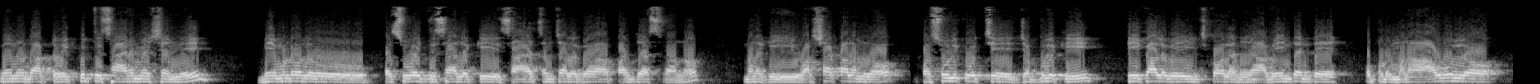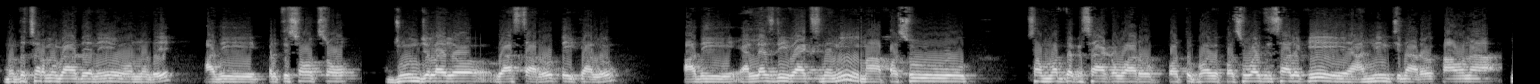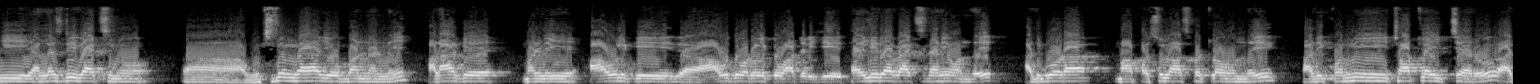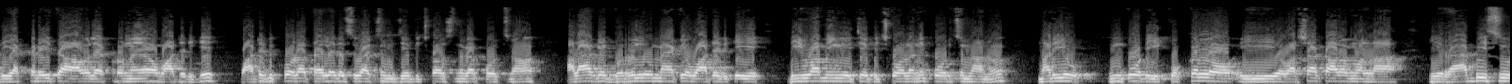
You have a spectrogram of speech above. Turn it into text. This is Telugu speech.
నేను డాక్టర్ ఎక్విత్ సారమేష్ అండి. భీమడోలు పశు వైద్యశాలకి సహాయ సంచాలకుగా పనిచేస్తున్నాను. మనకి ఈ వర్షాకాలంలో పశువులకి వచ్చే జబ్బులకి టీకాలు వేయించుకోవాలని. అవేంటంటే ఇప్పుడు మన ఆవుల్లో ముద్ద చర్మ వ్యాధి అని ఉన్నది. అది ప్రతి సంవత్సరం జూన్ జూలైలో వేస్తారు టీకాలు. అది ఎల్ఎస్డి వ్యాక్సిన్ అని మా పశువు సంవర్ధక శాఖ వారు పశు పశు వైద్యశాలకి అందించినారు. కావున ఈ ఎల్ఎస్డి వ్యాక్సిన్ ఉచితంగా ఇవ్వబడినండి. అలాగే మళ్ళీ ఆవులకి ఆవు దూడలకి వాటికి థైలీరియా వ్యాక్సిన్ అని ఉంది. అది కూడా మా పశువుల హాస్పిటల్లో ఉంది. అది కొన్ని చోట్ల ఇచ్చారు. అది ఎక్కడైతే ఆవులు ఎక్కడ ఉన్నాయో వాటికి వాటికి కూడా థైలైరస్ వ్యాక్సిన్ చేపించుకోవాల్సిందిగా కోరుచున్నాం. అలాగే గొర్రెలు మేకలు వాటికి డివామింగ్ చేపించుకోవాలని కోరుచున్నాను. మరియు ఇంకోటి కుక్కల్లో ఈ వర్షాకాలం వల్ల ఈ ర్యాబీస్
